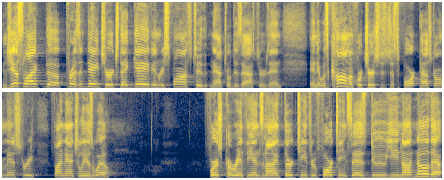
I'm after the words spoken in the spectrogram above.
And just like the present day church, they gave in response to natural disasters. And, And it was common for churches to support pastoral ministry financially as well. 1 Corinthians 9 13 through 14 says, Do ye not know that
